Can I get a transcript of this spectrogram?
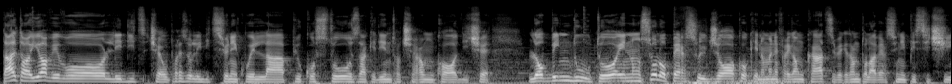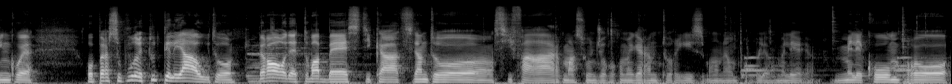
Tra l'altro io avevo l'edizione, cioè ho preso l'edizione quella più costosa che dentro c'era un codice. L'ho venduto e non solo ho perso il gioco che non me ne frega un cazzo perché tanto la versione PS5 ho perso pure tutte le auto. Però ho detto, vabbè, sti cazzi, tanto si fa arma su un gioco come Gran Turismo, non è un problema. Me le, me le compro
